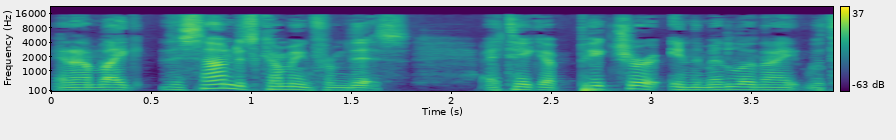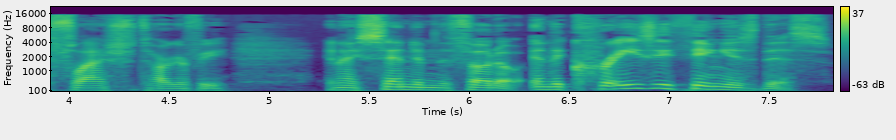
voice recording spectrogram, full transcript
And I'm like, the sound is coming from this. I take a picture in the middle of the night with flash photography and I send him the photo. And the crazy thing is this.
